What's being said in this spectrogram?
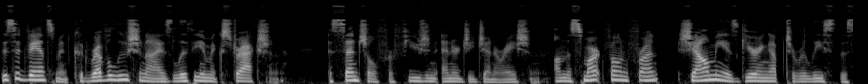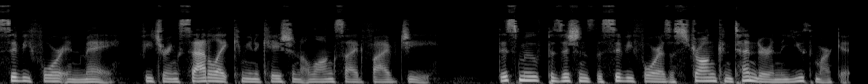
This advancement could revolutionize lithium extraction, essential for fusion energy generation. On the smartphone front, Xiaomi is gearing up to release the Civi 4 in May, featuring satellite communication alongside 5G. This move positions the Civi 4 as a strong contender in the youth market,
